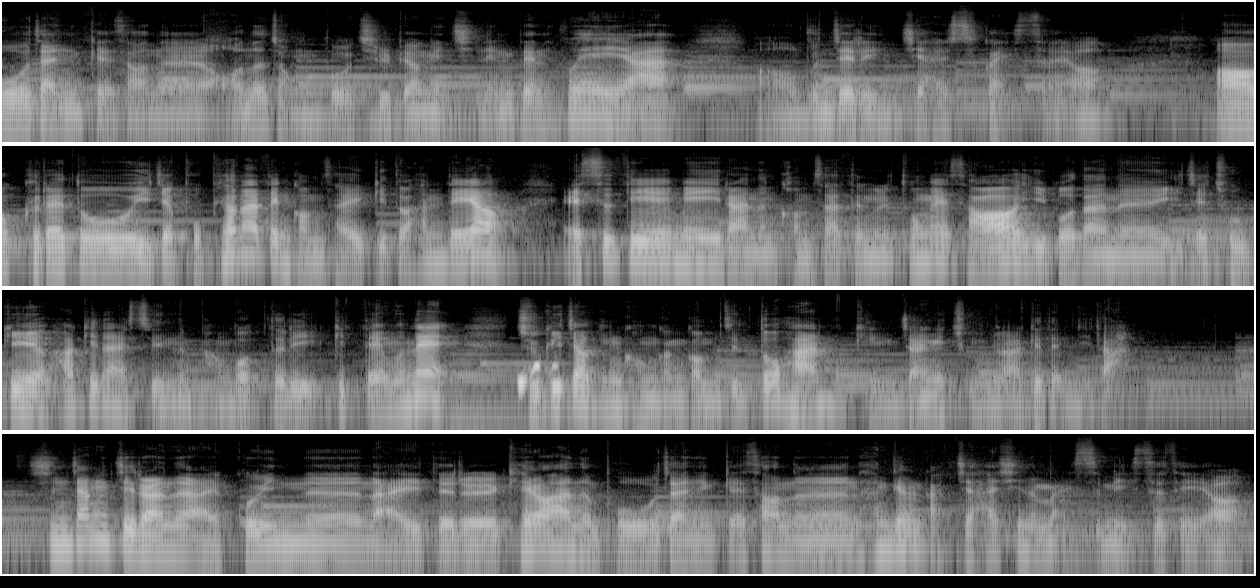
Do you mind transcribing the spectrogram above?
보호자님께서는 어느 정도 질병이 진행된 후에야 어, 문제를 인지할 수가 있어요. 어, 그래도 이제 보편화된 검사이기도 한데요. SDMA라는 검사 등을 통해서 이보다는 이제 조기에 확인할 수 있는 방법들이 있기 때문에 주기적인 건강검진 또한 굉장히 중요하게 됩니다. 신장 질환을 앓고 있는 아이들을 케어하는 보호자님께서는 한결같이 하시는 말씀이 있으세요.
